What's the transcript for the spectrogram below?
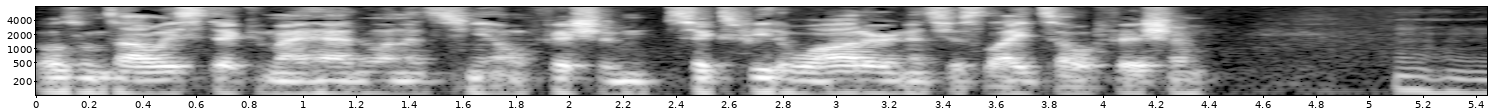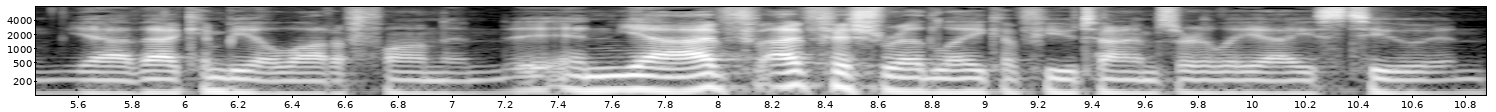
those ones always stick in my head when it's, you know, fishing six feet of water and it's just lights out fishing. Mm-hmm. Yeah, that can be a lot of fun, and and yeah, I've I've fished Red Lake a few times early ice too, and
